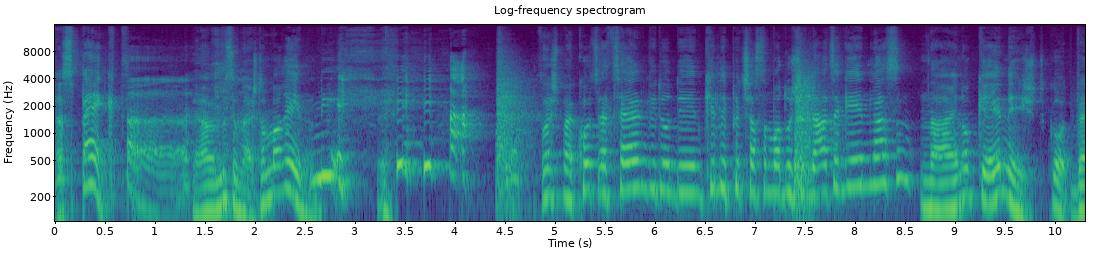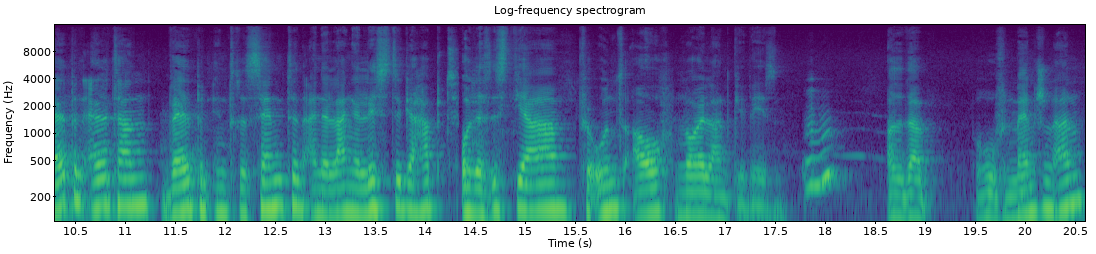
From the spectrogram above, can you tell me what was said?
Respekt. Ja, wir müssen gleich noch mal reden. Soll ich mal kurz erzählen, wie du den Killepitch hast nochmal durch die Nase gehen lassen? Nein, okay, nicht. Gut. Welpeneltern, Welpeninteressenten, eine lange Liste gehabt. Und es ist ja für uns auch Neuland gewesen. Also da rufen Menschen an,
